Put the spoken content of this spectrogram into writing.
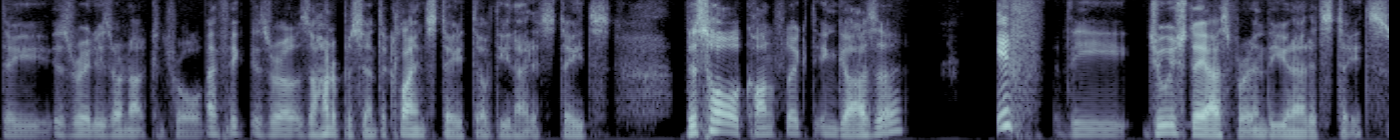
the Israelis are not controlled. I think Israel is 100% a client state of the United States. This whole conflict in Gaza, if the Jewish diaspora in the United States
